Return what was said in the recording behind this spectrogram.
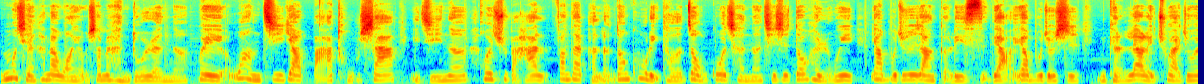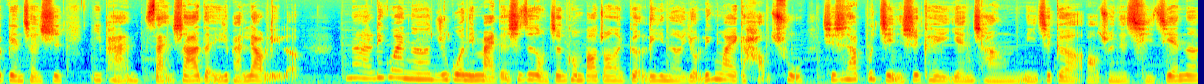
目前看到网友上面很多人呢，会忘记要把它吐沙，以及呢会去把它放在呃冷冻库里头的这种过程呢，其实都很容易，要不就是让蛤蜊死掉，要不就是你可能料理出来就会变成是一盘散沙的一盘料理了。那另外呢，如果你买的是这种真空包装的蛤蜊呢，有另外一个好处，其实它不仅是可以延长你这个保存的期间呢，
